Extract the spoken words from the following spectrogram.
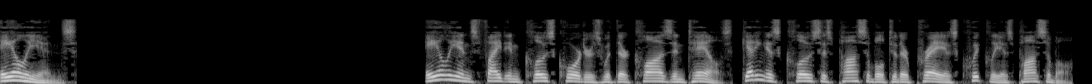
Aliens Aliens fight in close quarters with their claws and tails, getting as close as possible to their prey as quickly as possible.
